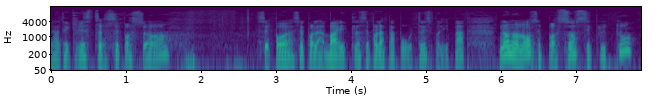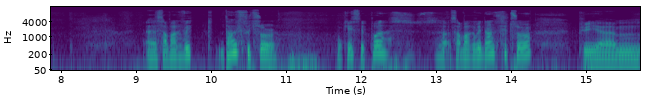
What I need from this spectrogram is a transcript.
l'antéchrist, c'est pas ça. C'est pas, c'est pas la bête, là, c'est pas la papauté, c'est pas les papes. Non, non, non, c'est pas ça. C'est plutôt, euh, ça va arriver dans le futur. Ok, c'est pas, ça va arriver dans le futur. Puis euh,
